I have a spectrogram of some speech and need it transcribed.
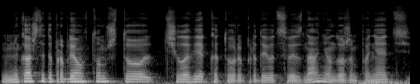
Ну, мне кажется, это проблема в том, что человек, который продает свои знания, он должен понять,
